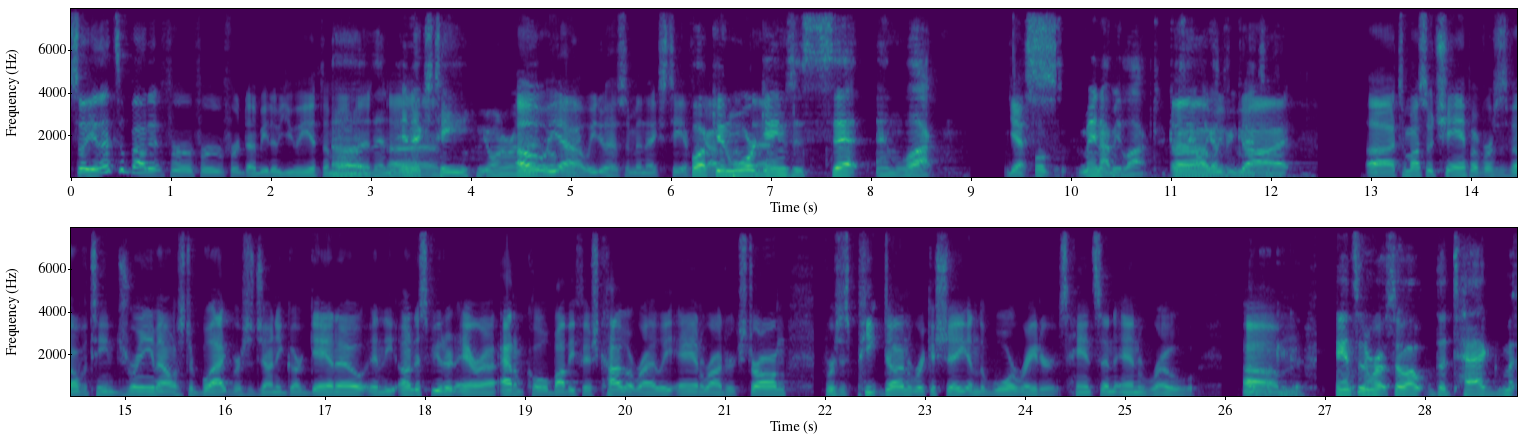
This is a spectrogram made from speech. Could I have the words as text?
So yeah, that's about it for for for WWE at the Uh, moment. then Uh, NXT, you want to run? Oh yeah, quick? we do have some NXT. I fucking War that. Games is set and locked. Yes. Well, it may not be locked because they Uh, only got we've three got matches. Uh, Tommaso Ciampa versus Velveteen Dream, Aleister Black versus Johnny Gargano, in the Undisputed Era, Adam Cole, Bobby Fish, Kyle O'Reilly, and Roderick Strong versus Pete Dunne, Ricochet, and the War Raiders, Hanson and Rowe. Um. Hanson and Rowe. so uh, the tag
